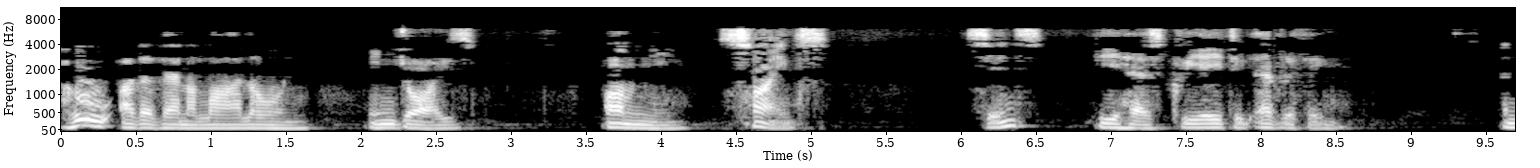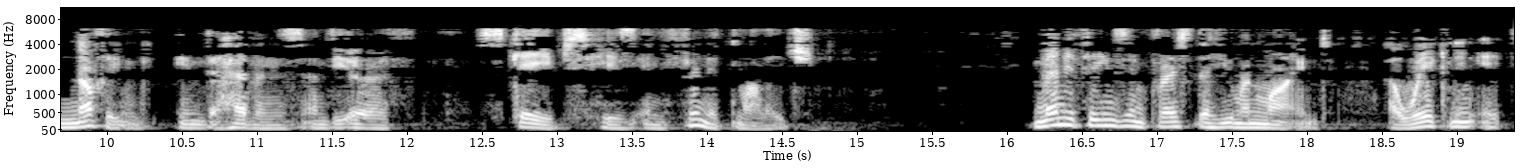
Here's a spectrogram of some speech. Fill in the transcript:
Who other than Allah alone enjoys omniscience, since He has created everything, and nothing in the heavens and the earth escapes His infinite knowledge. Many things impress the human mind, awakening it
